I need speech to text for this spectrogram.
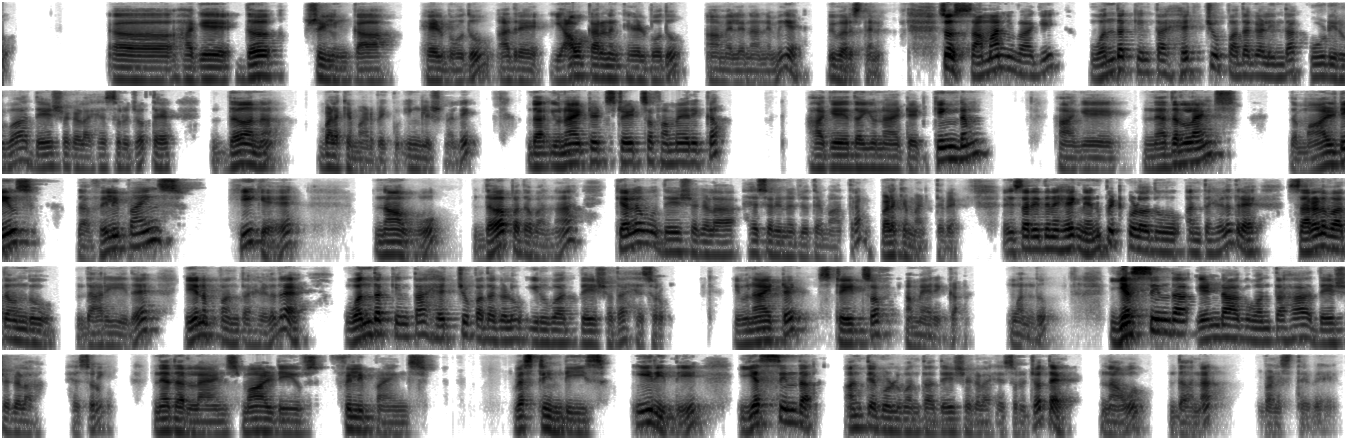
ಹಾಗೆ ದ ಶ್ರೀಲಂಕಾ ಹೇಳ್ಬಹುದು ಆದ್ರೆ ಯಾವ ಕಾರಣಕ್ಕೆ ಹೇಳ್ಬೋದು? ಆಮೇಲೆ ನಾನು ನಿಮಗೆ ವಿವರಿಸ್ತೇನೆ. ಸೊ ಸಾಮಾನ್ಯವಾಗಿ ಒಂದಕ್ಕಿಂತ ಹೆಚ್ಚು ಪದಗಳಿಂದ ಕೂಡಿರುವ ದೇಶಗಳ ಹೆಸರು ಜೊತೆ ದನ ಬಳಕೆ ಮಾಡಬೇಕು ಇಂಗ್ಲಿಷ್ನಲ್ಲಿ. The United States of America ಹಾಗೆ ದ ಯುನೈಟೆಡ್ ಕಿಂಗ್ಡಮ್ ಹಾಗೆ Netherlands the Maldives the Philippines ಹೀಗೆ ನಾವು ದ ಪದವನ್ನ ಕೆಲವು ದೇಶಗಳ ಹೆಸರಿನ ಜೊತೆ ಮಾತ್ರ ಬಳಕೆ ಮಾಡ್ತೇವೆ. ಸರ್ ಇದನ್ನ ಹೇಗೆ ನೆನಪಿಟ್ಕೊಳ್ಳೋದು ಅಂತ ಹೇಳಿದ್ರೆ ಸರಳವಾದ ಒಂದು ದಾರಿ ಇದೆ. ಏನಪ್ಪಾ ಅಂತ ಹೇಳಿದ್ರೆ ಒಂದಕ್ಕಿಂತ ಹೆಚ್ಚು ಪದಗಳು ಇರುವ ದೇಶದ ಹೆಸರು. ಯುನೈಟೆಡ್ ಸ್ಟೇಟ್ಸ್ ಆಫ್ ಅಮೆರಿಕ ಒಂದು. ಎಸ್ ಇಂದ ಎಂಡ್ ಆಗುವಂತಹ ದೇಶಗಳ ಹೆಸರು. Netherlands Maldives Philippines West Indies ಈ ರೀತಿ ಎಸ್ ಇಂದ ಅಂತ್ಯಗೊಳ್ಳುವಂತಹ ದೇಶಗಳ ಹೆಸರು ಜೊತೆ ನಾವು ದನ ಬಳಸ್ತೇವೆ.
